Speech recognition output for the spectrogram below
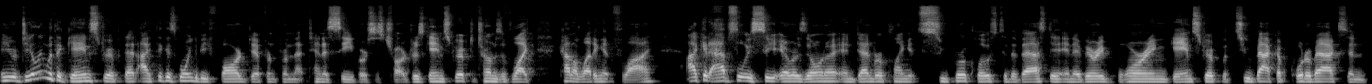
you're dealing with a game script that I think is going to be far different from that Tennessee versus Chargers game script in terms of like kind of letting it fly. I could absolutely see Arizona and Denver playing it super close to the vest in, in a very boring game script with two backup quarterbacks and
